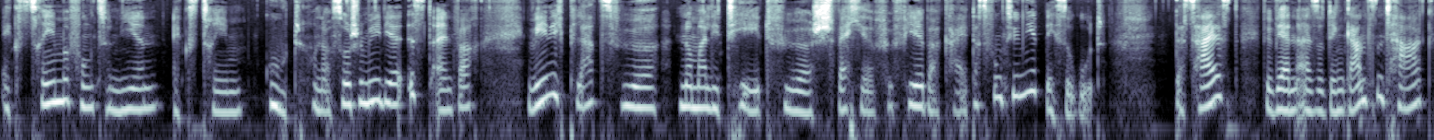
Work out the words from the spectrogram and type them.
Extreme funktionieren extrem gut. Und auf Social Media ist einfach wenig Platz für Normalität, für Schwäche, für Fehlbarkeit. Das funktioniert nicht so gut. Das heißt, wir werden also den ganzen Tag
